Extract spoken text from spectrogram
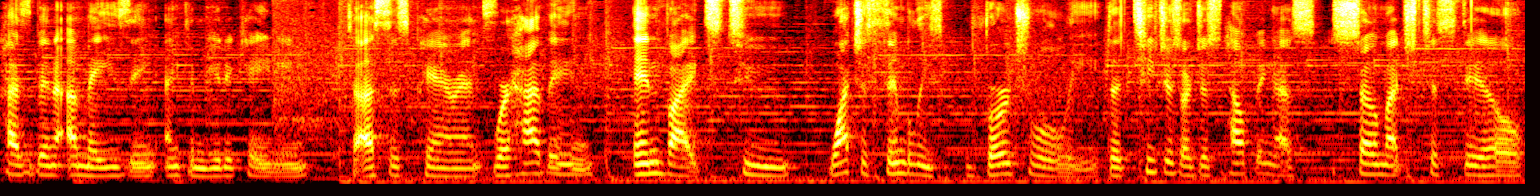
has been amazing and communicating to us as parents. We're having invites to watch assemblies virtually. The teachers are just helping us so much to still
